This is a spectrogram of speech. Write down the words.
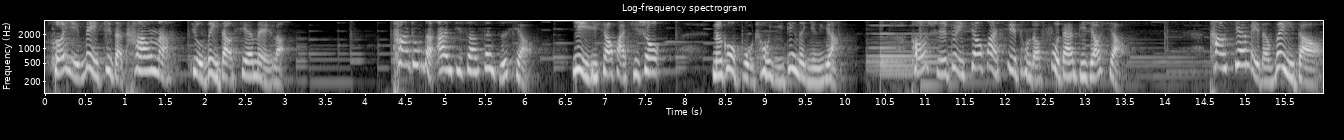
所以味制的汤呢，就味道鲜美了。汤中的氨基酸分子小，易于消化吸收，能够补充一定的营养。同时，对消化系统的负担比较小，汤鲜美的味道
